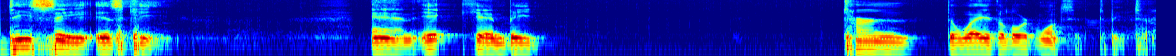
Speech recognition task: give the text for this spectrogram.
DC is key. And it can be turned the way the Lord wants it to be turned.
